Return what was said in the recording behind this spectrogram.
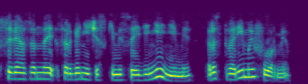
в связанной с органическими соединениями растворимой форме.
